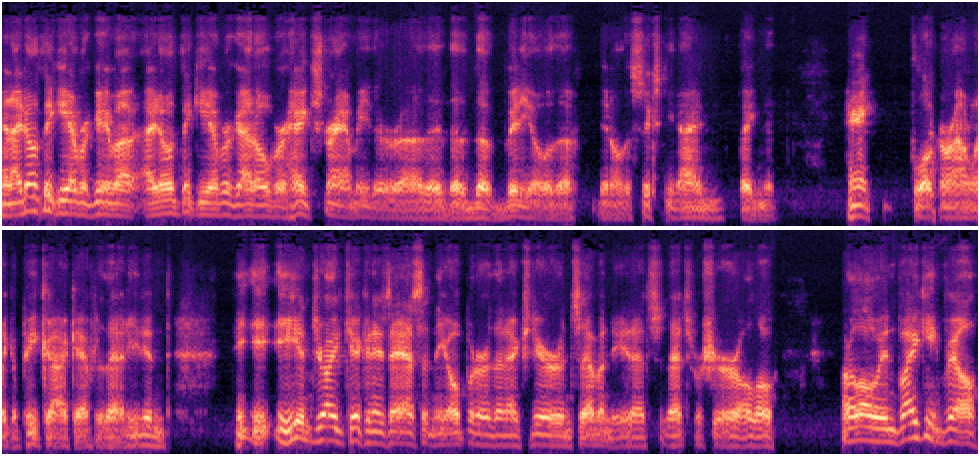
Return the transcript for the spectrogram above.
And I don't think he ever gave up. I don't think he ever got over Hank Stram either. Uh, the, the the video, the you know the '69 thing that Hank floating around like a peacock after that. He didn't. He, he enjoyed kicking his ass in the opener the next year in '70. That's that's for sure. Although, although in Vikingville,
